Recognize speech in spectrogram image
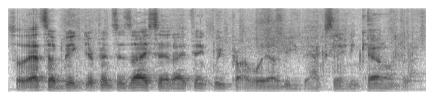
So that's a big difference. As I said, I think we probably ought to be vaccinating cattle, but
